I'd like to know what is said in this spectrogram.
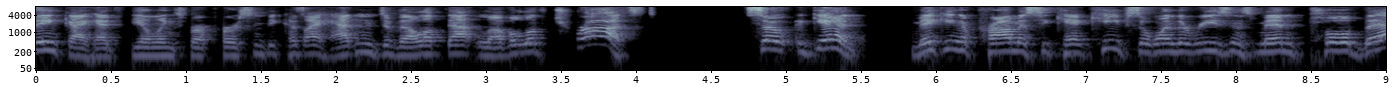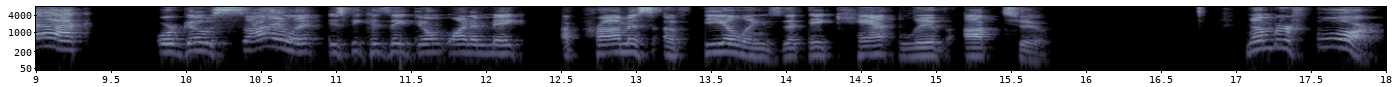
think I had feelings for a person because I hadn't developed that level of trust. So again, making a promise he can't keep. So one of the reasons men pull back or go silent is because they don't want to make a promise of feelings that they can't live up to. Number four,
